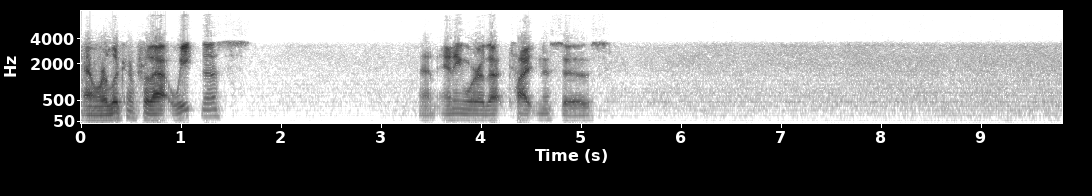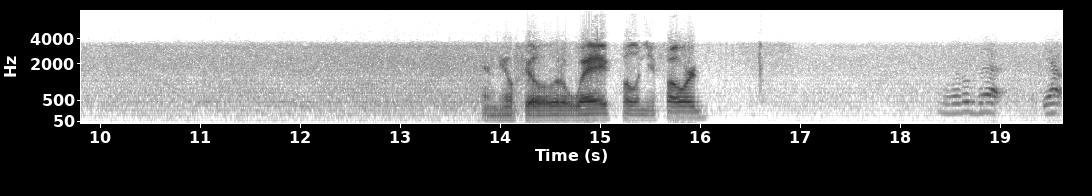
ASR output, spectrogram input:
And we're looking for that weakness and anywhere that tightness is. And you'll feel a little wave pulling you forward. A little bit. Yeah.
